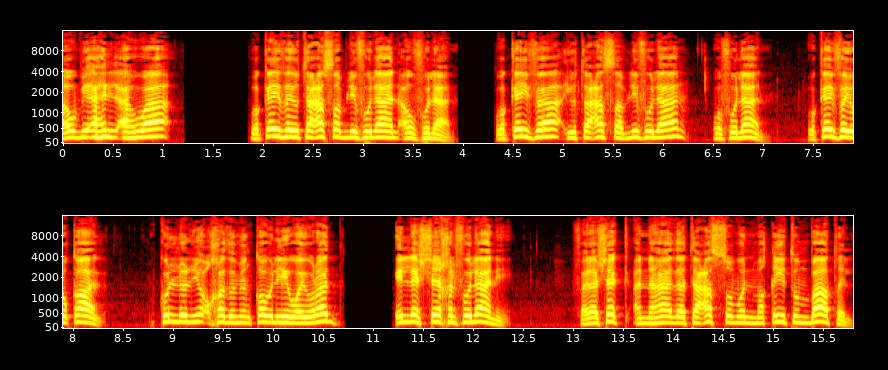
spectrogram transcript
أو بأهل الأهواء؟ وكيف يتعصب لفلان أو فلان؟ وكيف يتعصب لفلان وفلان؟ وكيف يقال كل يؤخذ من قوله ويرد إلا الشيخ الفلاني فلا شك أن هذا تعصب مقيت باطل.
